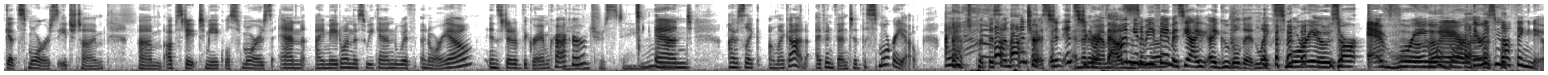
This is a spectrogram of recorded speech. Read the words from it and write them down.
get s'mores each time um, Um, upstate to me equals s'mores and i made one this weekend with an oreo instead of the graham cracker Interesting. and i was like oh my god i've invented the s'moreo i have to put this on pinterest and then there were instagram and i'm going to be them? famous yeah I, I googled it and like s'moreos are oh, everywhere there is nothing new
